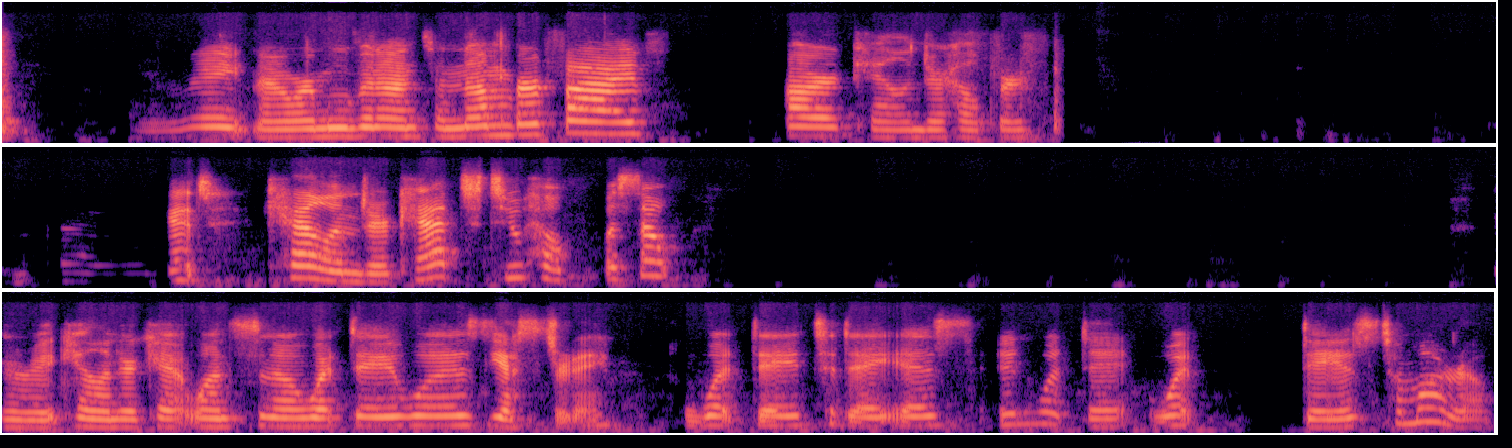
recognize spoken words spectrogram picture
All right, now we're moving on to number five, our calendar helper. Get Calendar Cat to help us out. All right, Calendar Cat wants to know what day was yesterday, what day today is, and what day what day is tomorrow.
